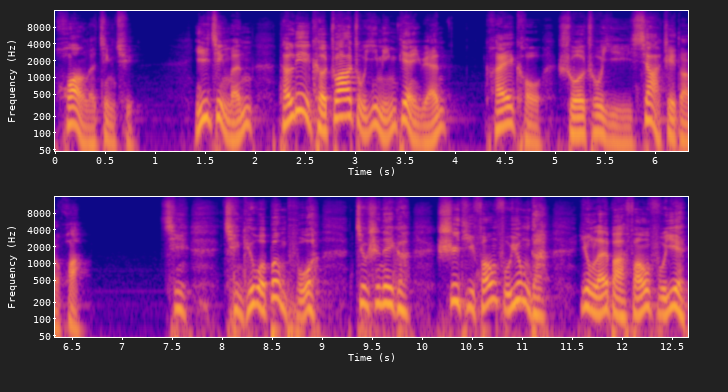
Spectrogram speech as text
晃了进去。一进门，他立刻抓住一名店员，开口说出以下这段话：“请，请给我泵浦，就是那个尸体防腐用的，用来把防腐液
